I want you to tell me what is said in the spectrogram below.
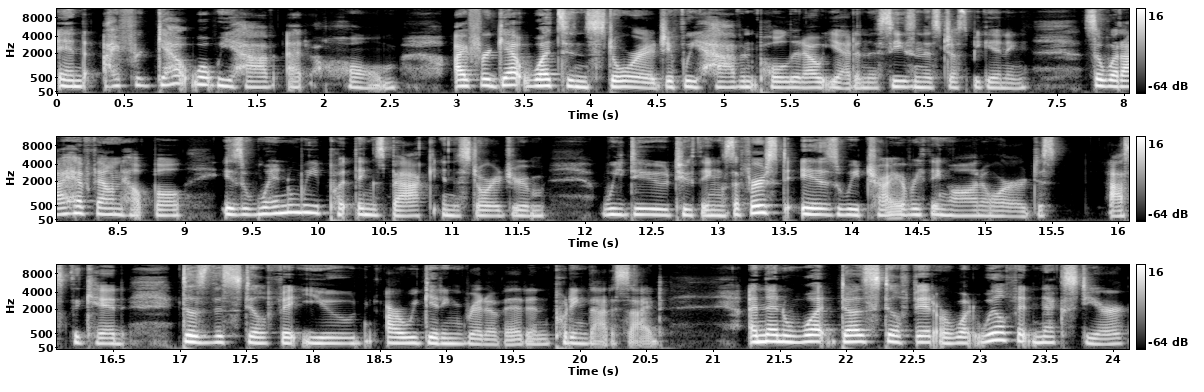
and I forget what we have at home. I forget what's in storage if we haven't pulled it out yet and the season is just beginning. So, what I have found helpful is when we put things back in the storage room, we do two things. The first is we try everything on or just ask the kid, does this still fit you? Are we getting rid of it and putting that aside? And then what does still fit or what will fit next year?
